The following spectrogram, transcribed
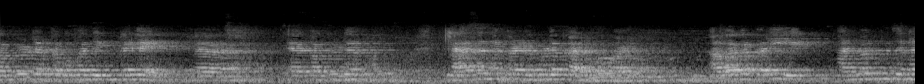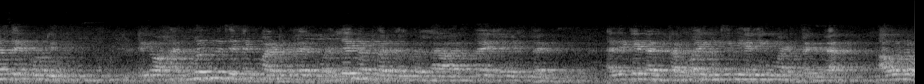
ಕಂಪ್ಯೂಟರ್ ತಗೊಂಡ್ಬಂದಿದ ಮೇಲೆ ಕಂಪ್ಯೂಟರ್ ಕ್ಲಾಸನ್ನು ಕೂಡ ಪ್ರಾರಂಭ ಮಾಡಿದ್ವಿ. ಆವಾಗ ಬರೀ ಹನ್ನೊಂದು ಜನ ಸೇರ್ಕೊಂಡಿದ್ವಿ. ಅಯ್ಯೋ, ಹನ್ನೊಂದು ಜನಕ್ಕೆ ಮಾಡಿದ್ರೆ ಅದು ಒಳ್ಳೆ ನಂಬರ್ ಅಲ್ವಲ್ಲ ಅಂತ ಹೇಳ್ತಾ ಇದ್ದೆ ಅದಕ್ಕೆ ನನ್ನ ತಮ್ಮ ಇಂಜಿನಿಯರಿಂಗ್ ಮಾಡ್ತಾ ಇದ್ದ ಅವರು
